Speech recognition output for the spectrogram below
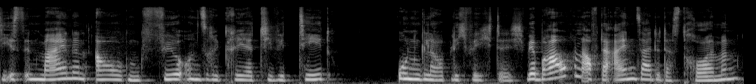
die ist in meinen Augen für unsere Kreativität unglaublich wichtig. Wir brauchen auf der einen Seite das Träumen.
